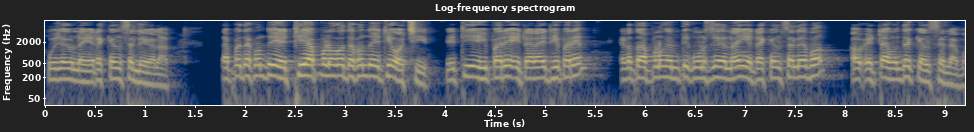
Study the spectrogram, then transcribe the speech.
କେଉଁ ଜାଗାରେ ନାହିଁ ଏଇଟା କ୍ୟାନସଲ୍ ହେଇଗଲା তারপরে দেখুন এটি আপনার দেখুন এটি অটি হয়ে হইপরে এটা রাইট হয়ে হইপরে এটা তো আপনার এমনি কোণী না এটা ক্যানসেল হব আটা মধ্যে ক্যানসেল হব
